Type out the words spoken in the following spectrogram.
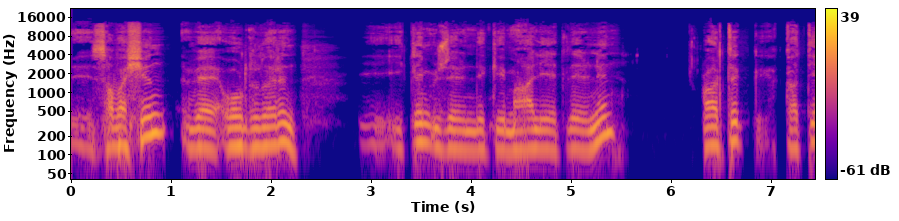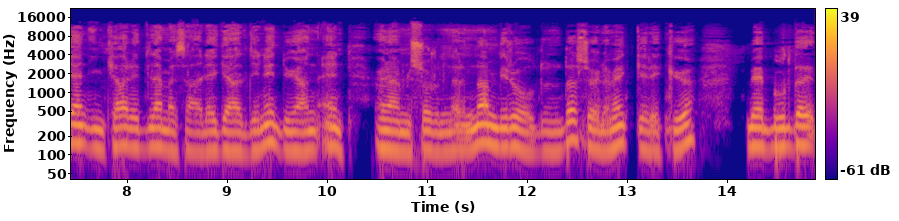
e, savaşın ve orduların iklim üzerindeki maliyetlerinin artık katiyen inkar edilemez hale geldiğini dünyanın en önemli sorunlarından biri olduğunu da söylemek gerekiyor. Ve burada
